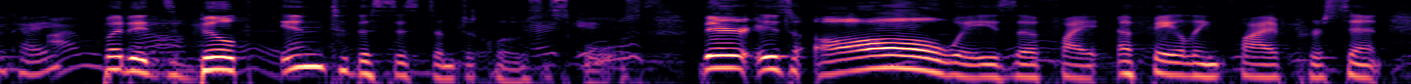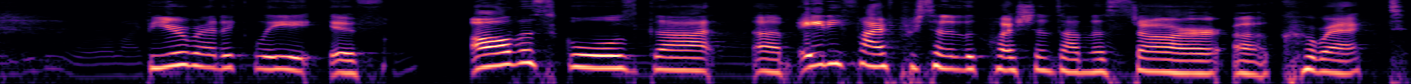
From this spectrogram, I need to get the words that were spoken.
Okay. But it's built into the system to close the schools. There is always a fight, a failing 5%. Theoretically, if all the schools got um, 85% of the questions on the STAAR uh, correct,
